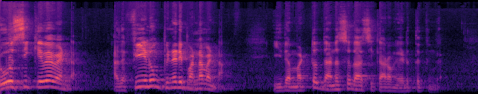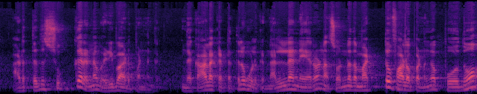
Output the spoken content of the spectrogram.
யோசிக்கவே வேண்டாம். அதை ஃபீலும் பின்னாடி பண்ண வேண்டாம். இதை மட்டும் தனுசு ராசிக்காரவங்க எடுத்துக்குங்க. அடுத்தது சுக்கரனை வழிபாடு பண்ணுங்கள் இந்த காலகட்டத்தில் உங்களுக்கு நல்ல நேரம் நான் சொன்னதை மட்டும் ஃபாலோ பண்ணுங்கள் போதும்.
